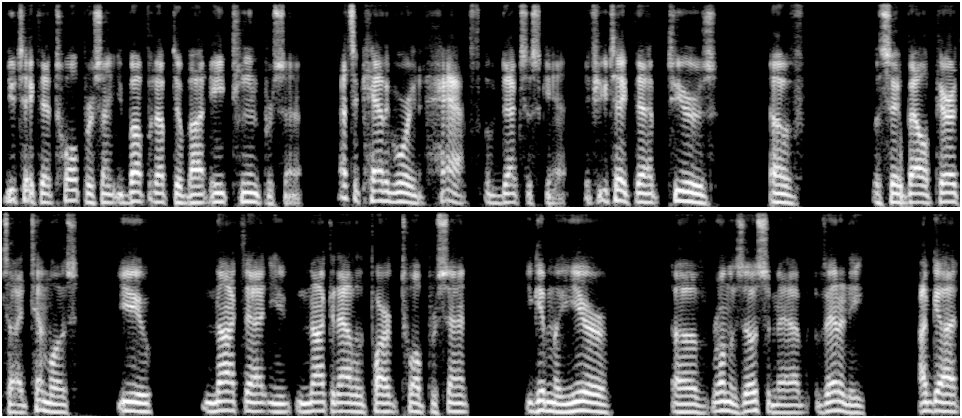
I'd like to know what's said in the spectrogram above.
you take that 12%, you bump it up to about 18%. That's a category and a half of DEXA scan. If you take that two years of, let's say, abaloparatide, Tymlos, you knock that, you knock it out of the park, 12%. You give them a year of romosozumab, Evenity. I've got,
